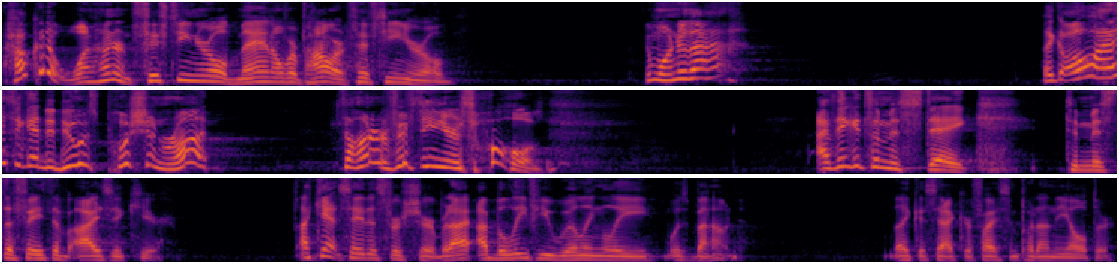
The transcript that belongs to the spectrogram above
How could a 115 year old man overpower a 15 year old? You wonder that? Like all Isaac had to do was push and run. He's 115 years old. I think it's a mistake to miss the faith of Isaac here. I can't say this for sure, but I, I believe he willingly was bound like a sacrifice and put on the altar.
